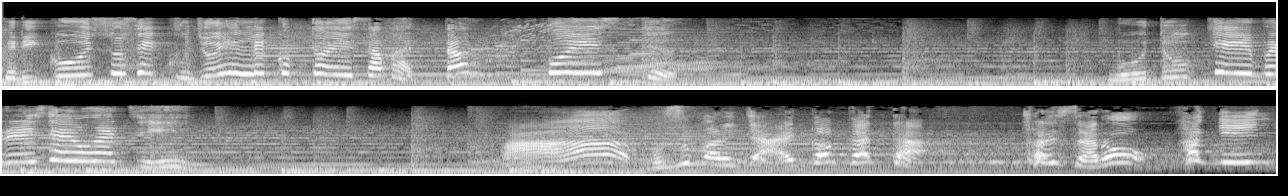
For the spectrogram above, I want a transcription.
그리고 수색 구조 헬리콥터에서 봤던 호이스트. 모두 케이블을 사용하지. 아 무슨 말인지 알 것 같아. 철사로 확인.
